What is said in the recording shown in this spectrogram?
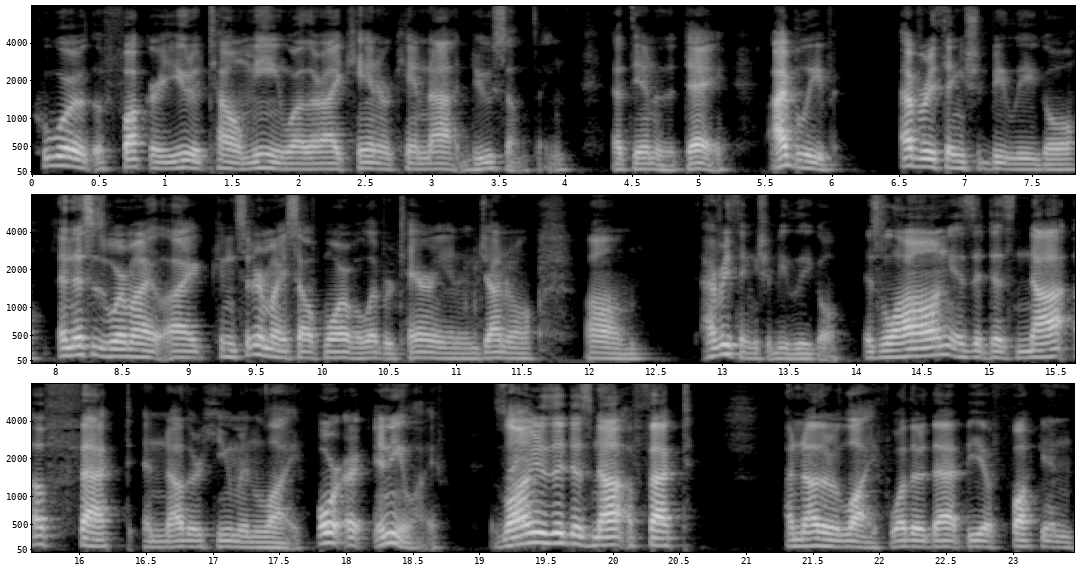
who are the fuck are you to tell me whether I can or cannot do something at the end of the day? I believe everything should be legal. And this is where my I consider myself more of a libertarian in general. Um everything should be legal as long as it does not affect another human life or uh, any life. As long as it does not affect another life, whether that be a fucking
